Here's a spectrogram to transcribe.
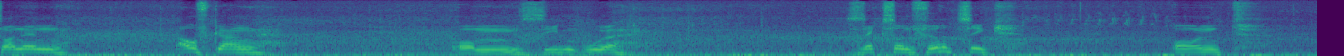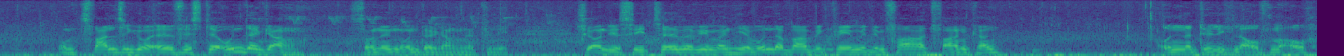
Sonnenaufgang um 7 Uhr 46 und um 20.11 Uhr ist der Untergang, Sonnenuntergang natürlich. Tja, und ihr seht selber, wie man hier wunderbar bequem mit dem Fahrrad fahren kann. Und natürlich laufen auch.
